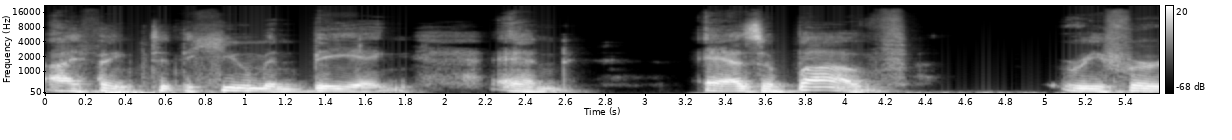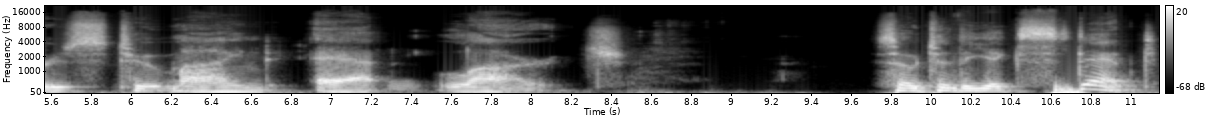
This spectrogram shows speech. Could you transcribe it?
I think, to the human being, and as above refers to mind at large. So to the extent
